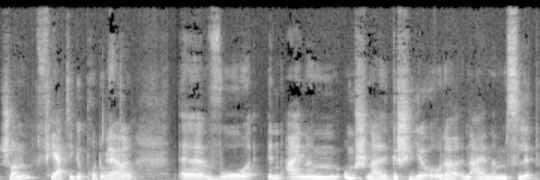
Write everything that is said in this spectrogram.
schon, fertige Produkte, Ja. äh, wo in einem Umschnallgeschirr oder in einem Slip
